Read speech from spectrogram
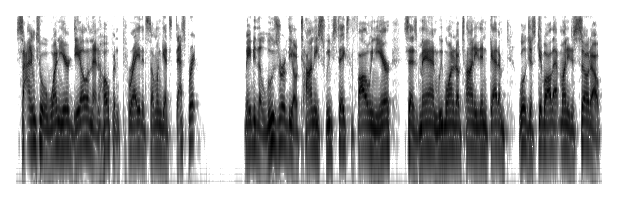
Sign him to a one year deal and then hope and pray that someone gets desperate? Maybe the loser of the Ohtani sweepstakes the following year says, Man, we wanted Ohtani, didn't get him. We'll just give all that money to Soto.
